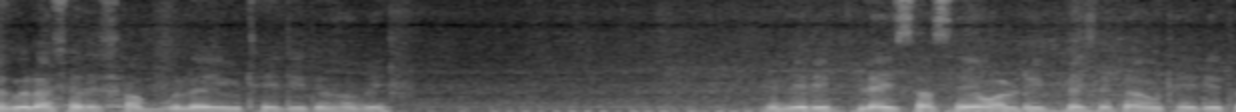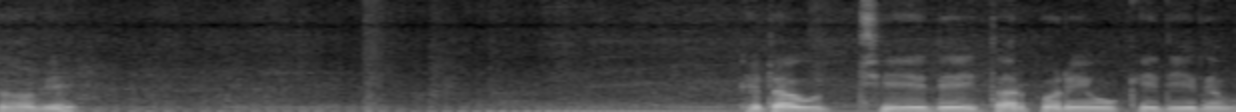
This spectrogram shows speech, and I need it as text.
এগুলো আসলে সবগুলোই উঠিয়ে দিতে হবে। যে রিপ্লেস আছে অল রিপ্লেস এটা উঠিয়ে দিতে হবে। এটা উঠিয়ে দেই, তারপরে ওকে দিয়ে দেব।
